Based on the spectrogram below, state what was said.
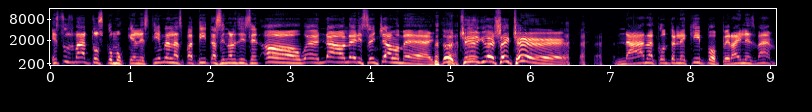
estos vatos como que les tiemblan las patitas y no les dicen, oh, well, now, ladies and gentlemen, the USA Team". Nada contra el equipo, pero ahí les va.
